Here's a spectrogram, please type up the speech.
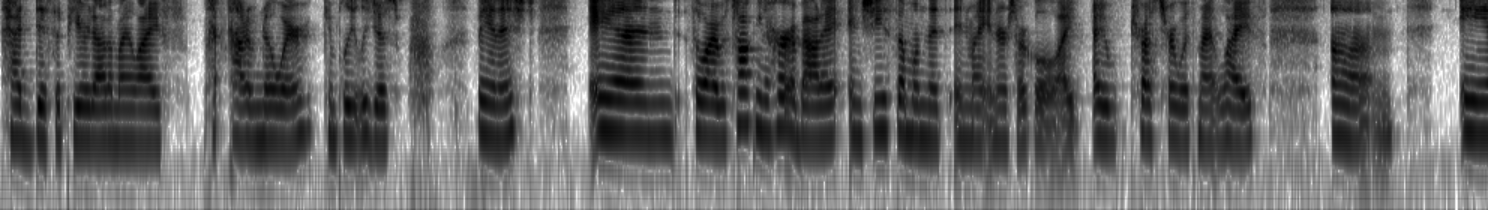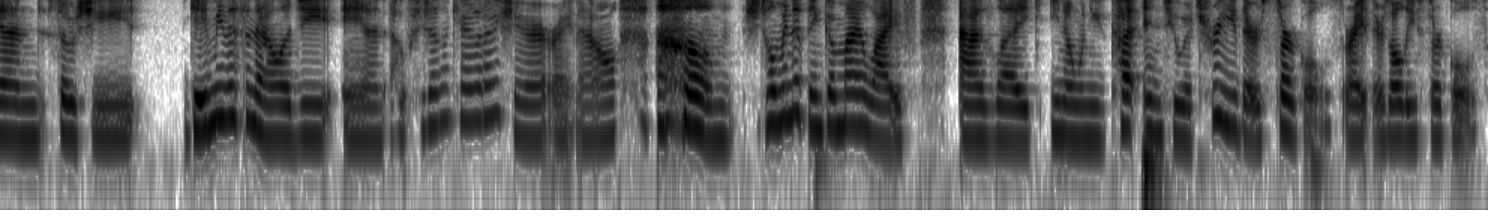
had disappeared out of my life out of nowhere, completely just vanished. And so I was talking to her about it, and she's someone that's in my inner circle. I, I trust her with my life. Um, and so she gave me this analogy and I hope she doesn't care that I share it right now. Um, she told me to think of my life as like, you know, when you cut into a tree, there's circles, right? There's all these circles.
